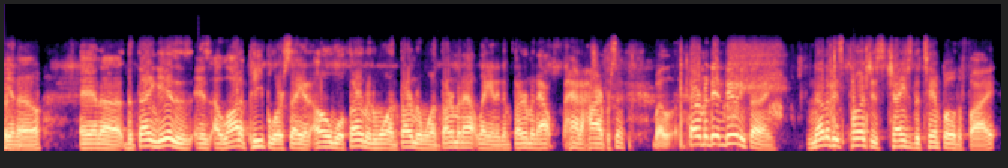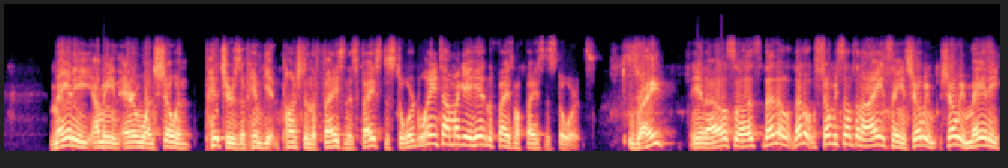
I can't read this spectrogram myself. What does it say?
you know and uh the thing is, is is a lot of people are saying oh well thurman won thurman won thurman outlanded him thurman out had a higher percent. But thurman didn't do anything. None of his punches changed the tempo of the fight. Manny i mean everyone's showing pictures of him getting punched in the face and his face distorted. Well anytime i get hit in the face my face distorts. Right? you know, so that's that don't that don't show me something I ain't seen. Show me show me Manny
